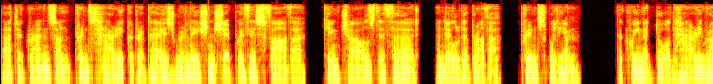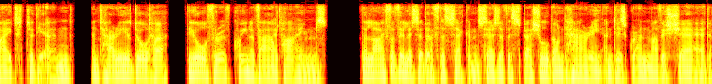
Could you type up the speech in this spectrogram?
that a grandson Prince Harry could repair his relationship with his father, King Charles III, and older brother, Prince William. The Queen adored Harry right to the end, and Harry adored her, the author of Queen of Our Times. The Life of Elizabeth II says of the special bond Harry and his grandmother shared.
